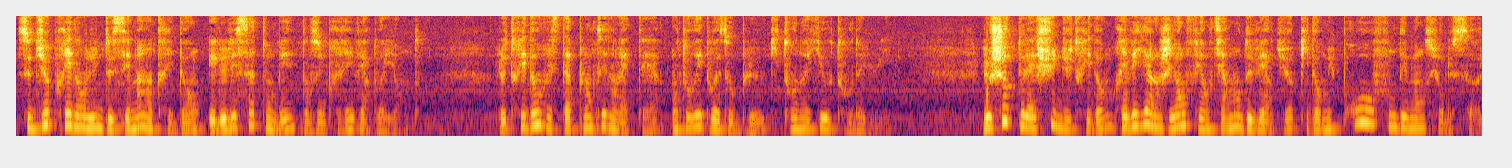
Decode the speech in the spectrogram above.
Ce dieu prit dans l'une de ses mains un trident et le laissa tomber dans une prairie verdoyante. Le trident resta planté dans la terre, entouré d'oiseaux bleus qui tournoyaient autour de lui. Le choc de la chute du trident réveilla un géant fait entièrement de verdure qui dormait profondément sur le sol,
